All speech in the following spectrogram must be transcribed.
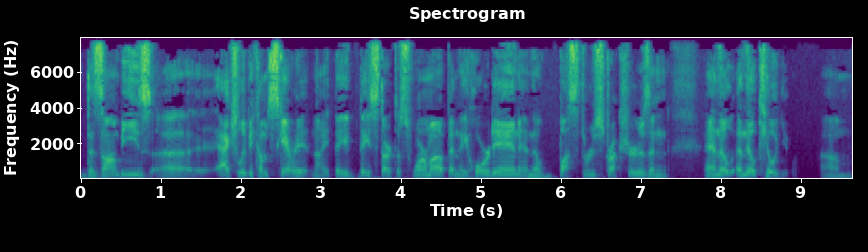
the zombies uh, actually become scary at night. They they start to swarm up and they hoard in and they'll bust through structures and and they'll and they'll kill you. Um,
